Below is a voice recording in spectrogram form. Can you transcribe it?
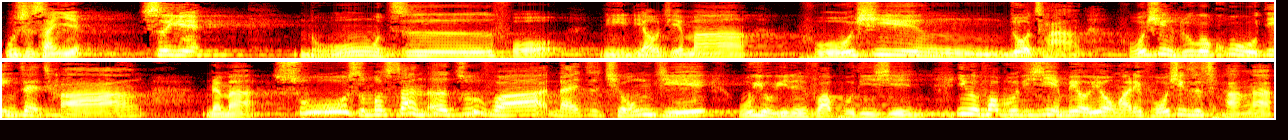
五十三页，是曰：奴知佛，你了解吗？福性若常。佛性如果固定在常，那么说什么善恶诸法乃至穷劫，无有一人发菩提心，因为发菩提心也没有用啊！你佛性是常啊，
